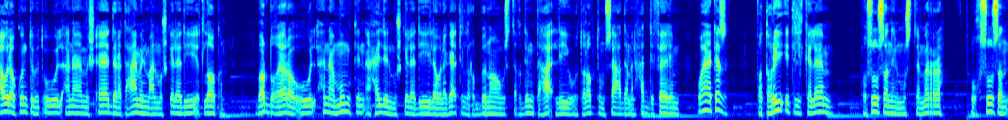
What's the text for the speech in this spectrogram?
أو لو كنت بتقول أنا مش قادر أتعامل مع المشكلة دي إطلاقا. برضه غيرها وأقول أنا ممكن أحل المشكلة دي لو لجأت لربنا واستخدمت عقلي وطلبت مساعدة من حد فاهم وهكذا. فطريقة الكلام خصوصا المستمرة وخصوصا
